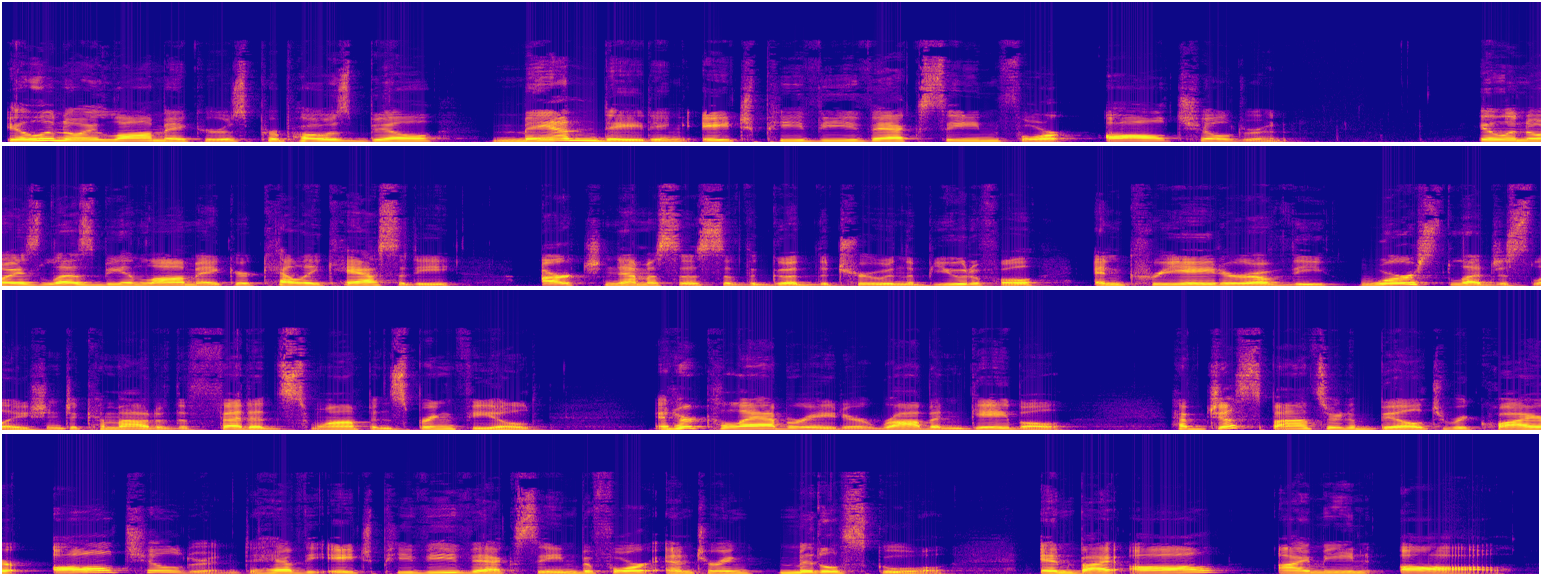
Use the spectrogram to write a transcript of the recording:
Illinois lawmakers propose bill mandating HPV vaccine for all children. Illinois' lesbian lawmaker Kelly Cassidy, arch nemesis of the good, the true, and the beautiful, and creator of the worst legislation to come out of the fetid swamp in Springfield, and her collaborator, Robyn Gabel, have just sponsored a bill to require all children to have the HPV vaccine before entering middle school. And by all, I mean all.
